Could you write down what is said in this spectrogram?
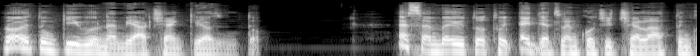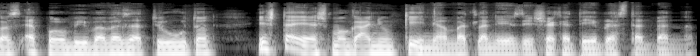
Rajtunk kívül nem járt senki az úton. Eszembe jutott, hogy egyetlen kocsit sem láttunk az Appleby-be vezető úton, és teljes magányunk kényelmetlen érzéseket ébresztett bennem.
